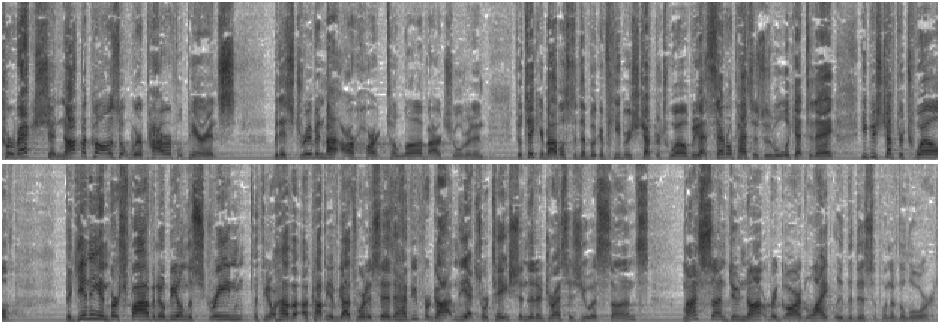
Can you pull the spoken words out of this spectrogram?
correction, not because we're powerful parents, but it's driven by our heart to love our children. And if you'll take your Bibles to the book of Hebrews, chapter 12. We got several passages we'll look at today. Hebrews, chapter 12, beginning in verse 5, and it'll be on the screen if you don't have a, a copy of God's Word. It says, Have you forgotten the exhortation that addresses you as sons? My son, do not regard lightly the discipline of the Lord,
